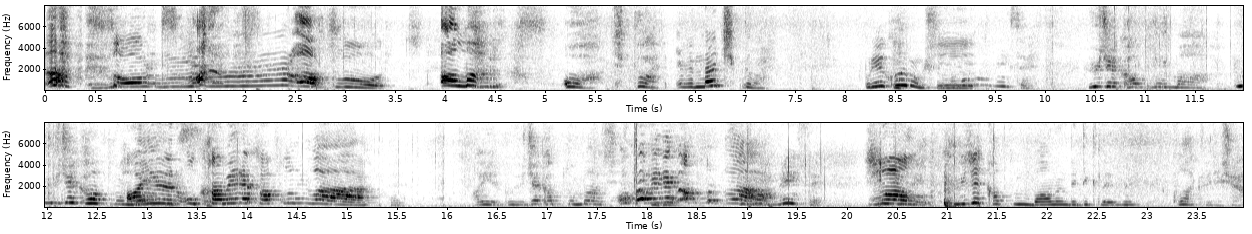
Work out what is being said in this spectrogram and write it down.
Ah, Zor. Afur. Allah. Oh çıktılar. Evimden çıktılar. Buraya koymamıştım ama neyse. Yüce kaplumbağa. Yüce kaplumbağa. Hayır o kamera kaplumbağa. Hayır bu yüce kaplumbağa. O kamera kaplumbağa. Tamam neyse. Şimdi Mal. yüce kaplumbağanın dediklerine kulak vereceğim.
